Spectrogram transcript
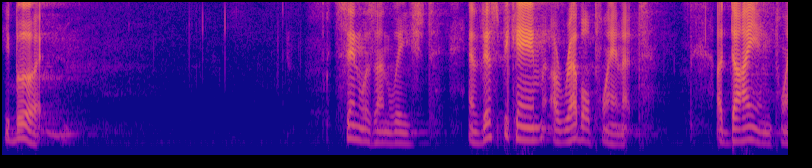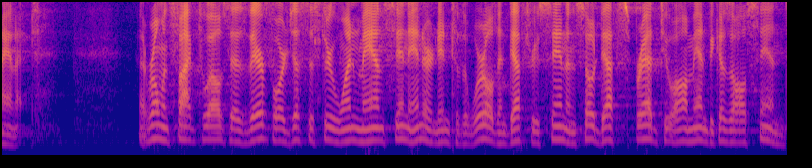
He blew it. Sin was unleashed. And this became a rebel planet, a dying planet. Romans 5:12 says, "Therefore, just as through one man sin entered into the world, and death through sin, and so death spread to all men because all sinned."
